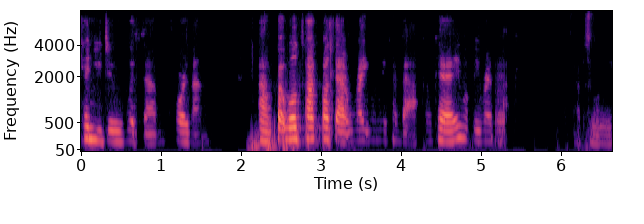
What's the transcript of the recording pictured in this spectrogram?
can you do with them for them? Um, but we'll talk about that right when we come back. Okay, we'll be right back. Absolutely.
